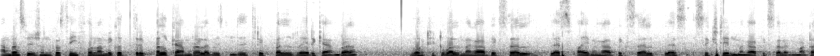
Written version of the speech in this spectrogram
కెమెరాస్ విషయానికి వస్తే ఈ ఫోన్లో మీకు ట్రిపుల్ కెమెరా లభిస్తుంది. ట్రిపుల్ రేర్ కెమెరా ఒకటి twelve megapixel plus five megapixel plus sixteen megapixel అనమాట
